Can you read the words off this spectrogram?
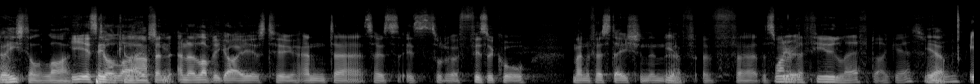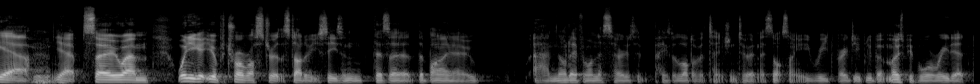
So he's still alive. He is People still alive, and, and a lovely guy he is too. And uh, so it's, it's sort of a physical manifestation in, Yeah. of, of uh, the spirit. One of the few left, I guess. Yeah. really. Yeah, yeah. So um, when you get your patrol roster at the start of each season, there's a the bio uh, not everyone necessarily pays a lot of attention to it, and it's not something you read very deeply. But most people will read it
